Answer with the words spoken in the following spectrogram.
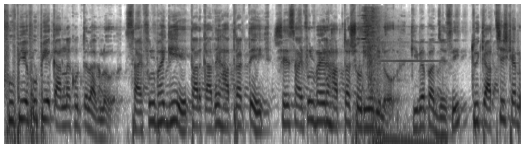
ফুপিয়ে ফুপিয়ে কান্না করতে লাগল। সাইফুল ভাই গিয়ে তার কাঁধে হাত রাখতেই সে সাইফুল ভাইয়ের হাতটা সরিয়ে দিল। কি ব্যাপার জেসি? তুই কাঁদছিস কেন?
